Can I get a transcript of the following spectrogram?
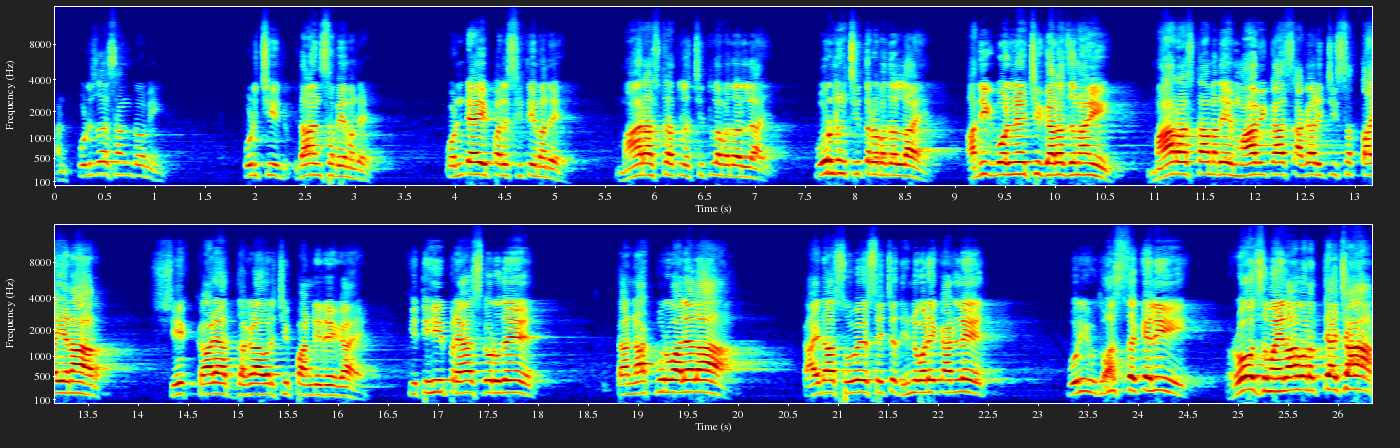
आणि पुढचं सांगतो मी. पुढची विधानसभेमध्ये कोणत्याही परिस्थितीमध्ये महाराष्ट्रातलं चित्र बदललं आहे पूर्ण चित्र बदललं आहे अधिक बोलण्याची गरज नाही. महाराष्ट्रामध्ये महाविकास आघाडीची सत्ता येणार. शेख काळ्या दगडावरची पांढरी रेघ आहे. कितीही प्रयास करू देत त्या नागपूरवाल्याला कायदा सुव्यवस्थेचे धिनवडे काढलेत. पुरी उद्ध्वस्त केली. रोज महिलावर अत्याचार.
